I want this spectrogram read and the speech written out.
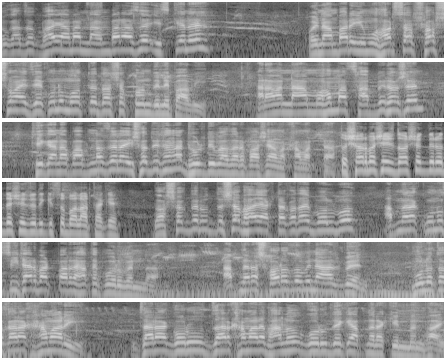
যোগাযোগ ভাই আমার নাম্বার আছে স্ক্রিনে। ওই নাম্বারে ইমো হোয়াটসঅ্যাপ সব সময় যে কোনো মুহূর্তে দর্শক ফোন দিলে পাবি। আর আমার নাম মোহাম্মদ সাব্বির হোসেন। ঠিকানা পাবনা জেলা ঈশ্বরদী থানা ঢুলটি বাজারের পাশে আমার খামারটা। তো সর্বশেষ দর্শকদের উদ্দেশ্যে যদি কিছু বলার থাকে। দর্শকদের উদ্দেশ্যে ভাই একটা কথাই বলব আপনারা কোনো চিটার বাটপারের হাতে পড়বেন না। আপনারা সরজমিনে আসবেন মূলত কারা খামারি যারা গরু যার খামারে ভালো গরু দেখে আপনারা কিনবেন ভাই।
